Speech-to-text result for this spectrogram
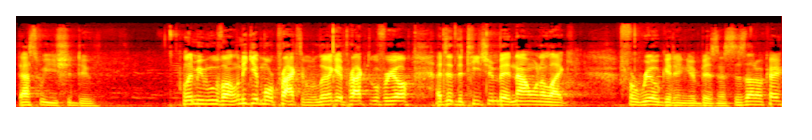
That's what you should do. Let me move on. Let me get more practical. Let me get practical for y'all. I did the teaching bit. Now I want to like for real get in your business. Is that okay?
